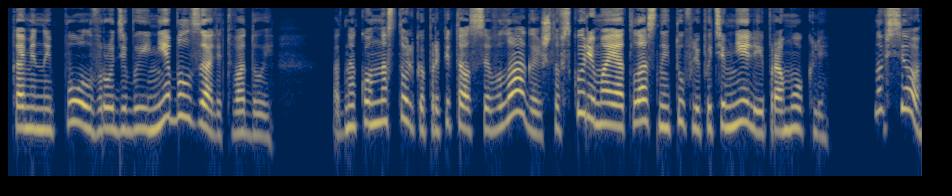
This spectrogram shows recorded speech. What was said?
Каменный пол вроде бы и не был залит водой — Однако он настолько пропитался влагой, что вскоре мои атласные туфли потемнели и промокли. Ну все,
